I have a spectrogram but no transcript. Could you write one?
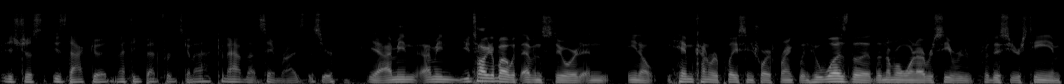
it's just is that good. And I think Bedford's gonna gonna have that same rise this year. Yeah, I mean, I mean, you talked about with Evan Stewart and you know him kind of replacing Troy Franklin, who was the the number one wide receiver for this year's team.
